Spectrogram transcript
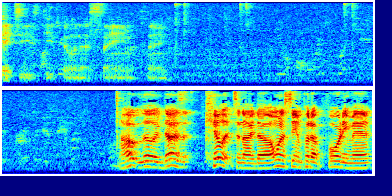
JT's keep doing that same thing. I hope Lillard does kill it tonight, though. I want to see him put up 40, man.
